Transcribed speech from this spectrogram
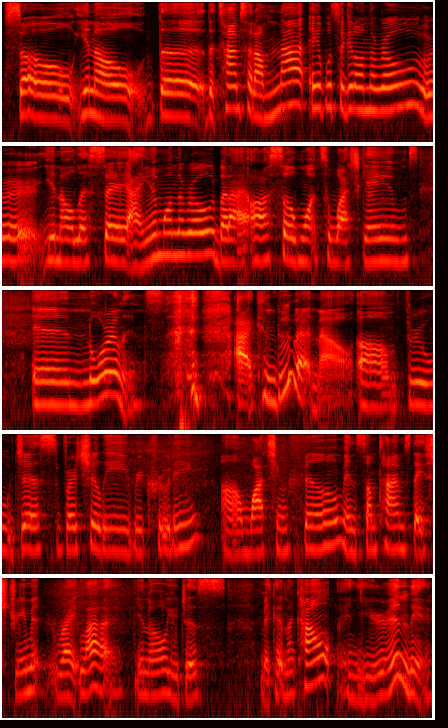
So, you know, the the times that I'm not able to get on the road or, you know, let's say I am on the road, but I also want to watch games in New Orleans. I can do that now um, through just virtually recruiting, um, watching film, and sometimes they stream it right live. You know, you just make an account and you're in there.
